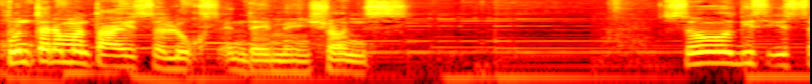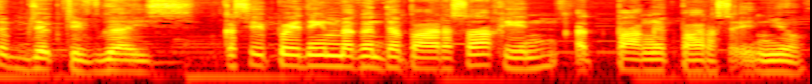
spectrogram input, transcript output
Punta naman tayo sa looks and dimensions. So this is subjective guys, kasi pwedeng maganda para sa akin at pangit para sa inyo.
